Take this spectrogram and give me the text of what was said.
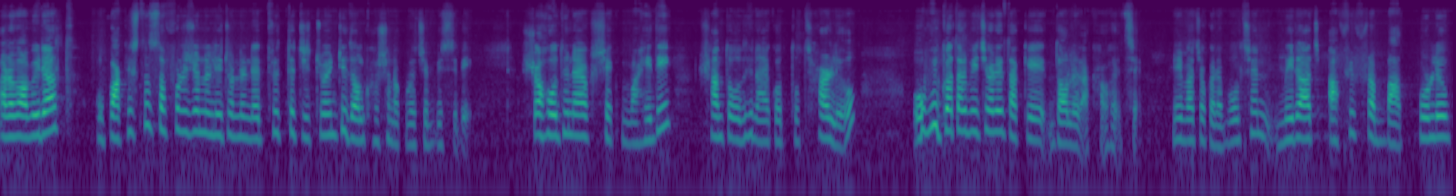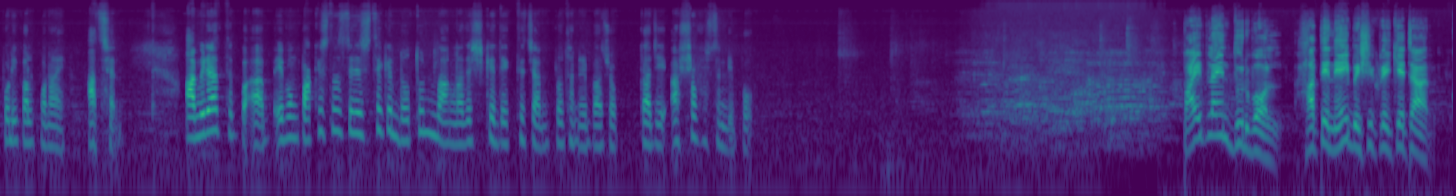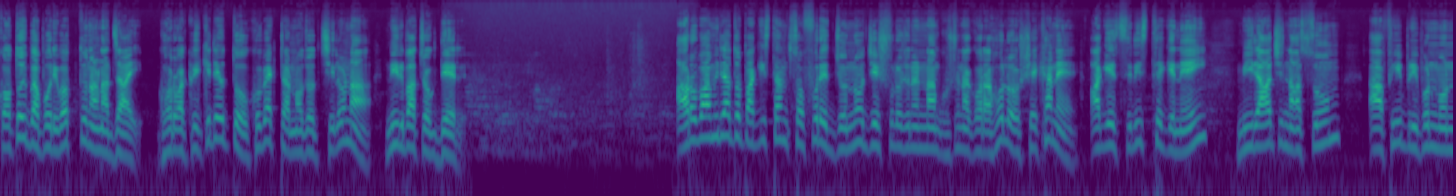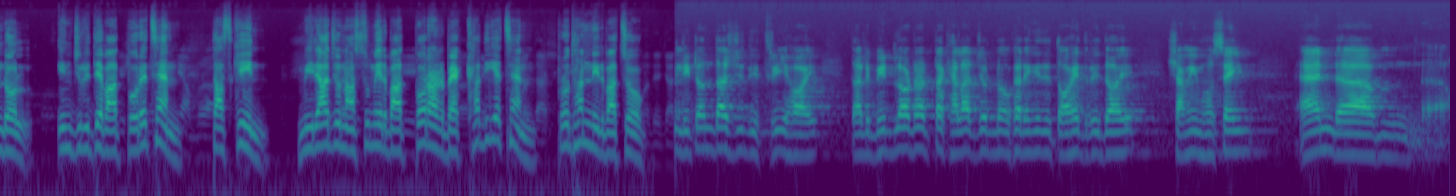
আরব আমিরাত ও পাকিস্তান সফরের জন্য লিটনের নেতৃত্বে টি টোয়েন্টি দল ঘোষণা করেছে বিসিবি। সহ অধিনায়ক শেখ মাহিদি, শান্ত অধিনায়কত্ব ছাড়লেও অভিজ্ঞতার বিচারে তাকে দলে রাখা হয়েছে। নির্বাচকেরা বলছেন, মিরাজ আফিফরা বাদ পড়লেও পরিকল্পনায় আছেন। আমিরাত এবং পাকিস্তান সিরিজ থেকে নতুন বাংলাদেশকে দেখতে চান প্রধান নির্বাচক কাজী আশরাফ হোসেন রিপু। পাইপলাইন দুর্বল, হাতে নেই বেশি ক্রিকেটার। কতই বা পরিবর্তন আনা যায়? ঘরোয়া ক্রিকেটেও তো খুব একটা নজর ছিল না নির্বাচকদের। আরব আমিরাত ও পাকিস্তান সফরের জন্য যে ষোলো জনের নাম ঘোষণা করা হলো, সেখানে আগের সিরিজ থেকে নেই মিরাজ, নাসুম আফিব রিপন মণ্ডল। ইঞ্জুরিতে বাদ পড়েছেন তাসকিন। মিরাজ ও নাসুমের বাদ পড়ার ব্যাখ্যা দিয়েছেন প্রধান নির্বাচক। লিটন দাস যদি থ্রি হয়, তাহলে মিডল অর্ডারটা খেলার জন্য ওখানে কিন্তু তহেদ হৃদয়, শামীম হোসেন অ্যান্ড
